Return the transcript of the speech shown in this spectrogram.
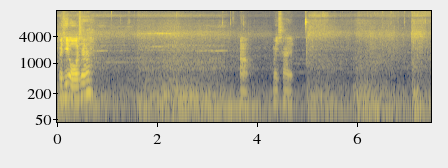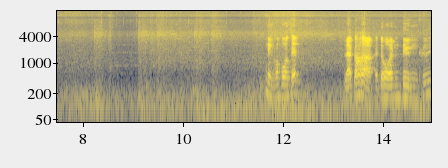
ไม่ทีโอใช่ไหมอ้าวไม่ใช่ หนึ่งคอมโบเซตแล้วก็โดนดึงขึ้น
